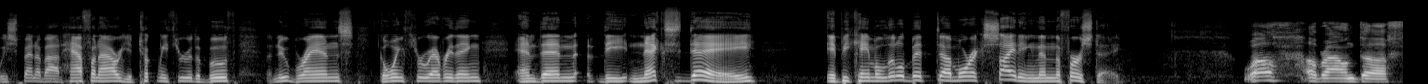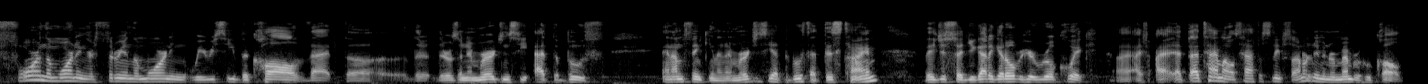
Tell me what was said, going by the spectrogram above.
We spent about half an hour. You took me through the booth, the new brands, going through everything. And then the next day, it became a little bit uh, more exciting than the first day. Well, around uh, four in the morning or three in the morning, we received a call that uh, there, there was an emergency at the booth. And I'm thinking, an emergency at the booth at this time? They just said, you got to get over here real quick. I, I, at that time, I was half asleep, so I don't even remember who called.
